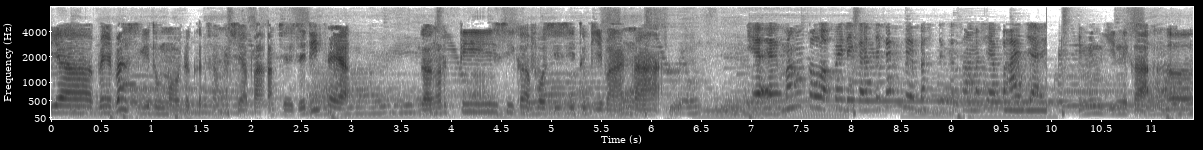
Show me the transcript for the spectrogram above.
ya bebas gitu mau deket sama siapa aja jadi kayak nggak ngerti sih kak posisi itu gimana Ya emang kalau PDKT kan bebas deket sama siapa aja. ini gini kak eh,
